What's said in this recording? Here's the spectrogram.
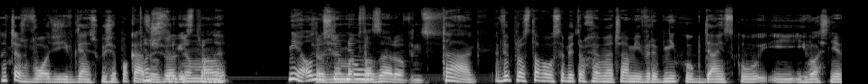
chociaż w Łodzi i w Gdańsku się pokazał No, z drugiej strony. Nie, on Średnio ma średnią- 2-0, więc tak, wyprostował sobie trochę meczami w Rybniku, Gdańsku i, i właśnie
